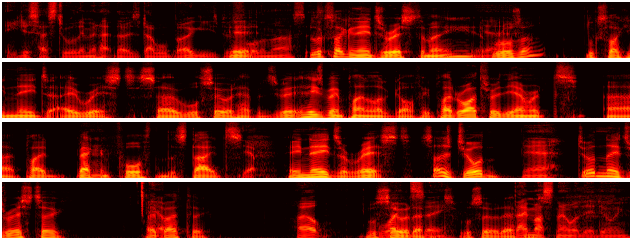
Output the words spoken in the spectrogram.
he just has to eliminate those double bogeys before Yeah. the Masters. It looks like he needs a rest to me, Yeah. Rosa. Looks like he needs a rest. So we'll see what happens. He's been playing a lot of golf. He played right through the Emirates, uh, played back and forth in the States. Yep. He needs a rest. So does Jordan. Yeah. Jordan needs a rest too. They Yep. both do. Well, We'll, see what happens. We'll see what happens. They must know what they're doing.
